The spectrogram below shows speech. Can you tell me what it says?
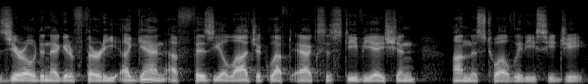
0 to negative 30. Again, a physiologic left axis deviation on this 12 lead ECG.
